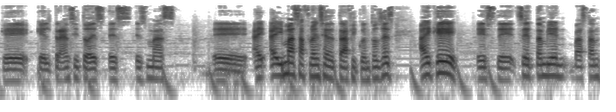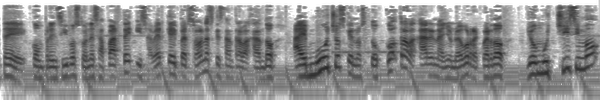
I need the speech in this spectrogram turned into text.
que, que el tránsito es, es, es más, eh, hay, hay más afluencia de tráfico, entonces hay que este, ser también bastante comprensivos con esa parte y saber que hay personas que están trabajando. Hay muchos que nos tocó trabajar en Año Nuevo. Recuerdo yo muchísimo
